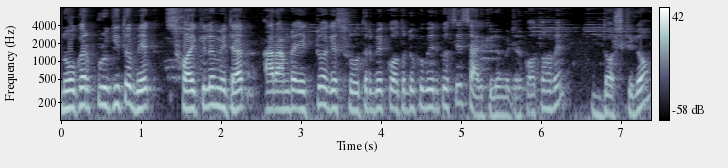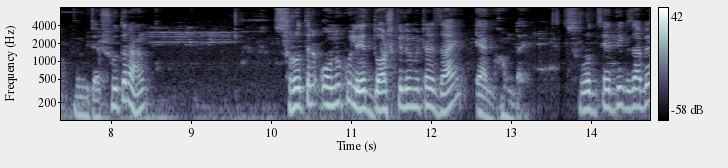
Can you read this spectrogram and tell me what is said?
নৌকার প্রকৃত বেগ ছয় কিলোমিটার। আর আমরা একটু আগে স্রোতের বেগ কতটুকু বের করছি? চার কিলোমিটার। কত হবে? দশ কিলোমিটার। সুতরাং স্রোতের অনুকূলে দশ কিলোমিটার যায় এক ঘন্টায়। স্রোত যেদিক যাবে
